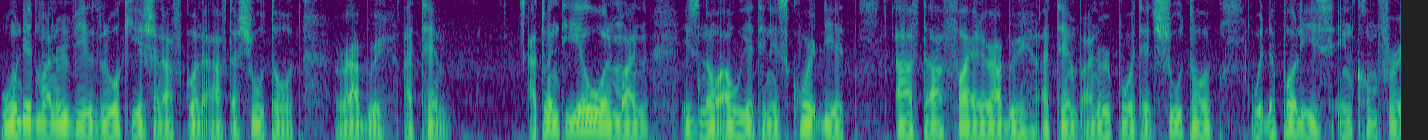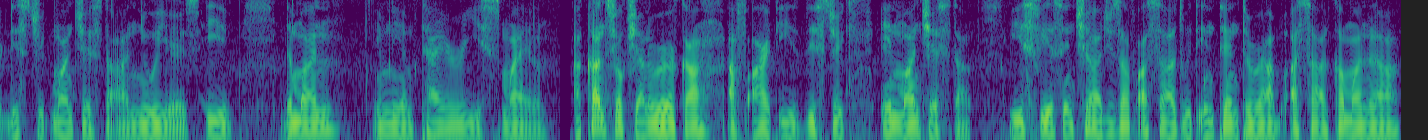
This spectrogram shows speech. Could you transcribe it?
wounded man reveals location of gun after shootout, robbery attempt. A 20 year old man is now awaiting his court date after a file robbery attempt and reported shootout with the police in Comfort District, Manchester on New Year's Eve. The man, him named Tyrese Smile, a construction worker of Art East District in Manchester. He is facing charges of assault with intent to rob, assault common law,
